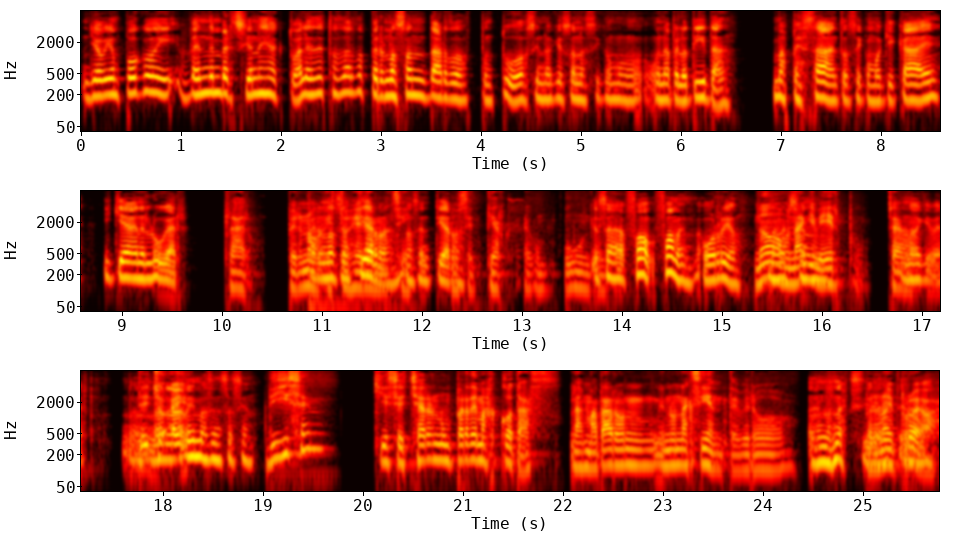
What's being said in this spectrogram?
yo vi un poco y venden versiones actuales de estos dardos, pero no son dardos puntúos, sino que son así como una pelotita más pesada, entonces como que cae y queda en el lugar. Claro, pero no, pero no se entierra, eran, sí, no se entierra. no se O sea, fo- fome, aburrido. no, nada que ver. po. O sea, hay que ver. No, De hecho, la misma sensación. dicen que se echaron un par de mascotas, las mataron en un accidente, pero, En un accidente. pero no hay pruebas,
